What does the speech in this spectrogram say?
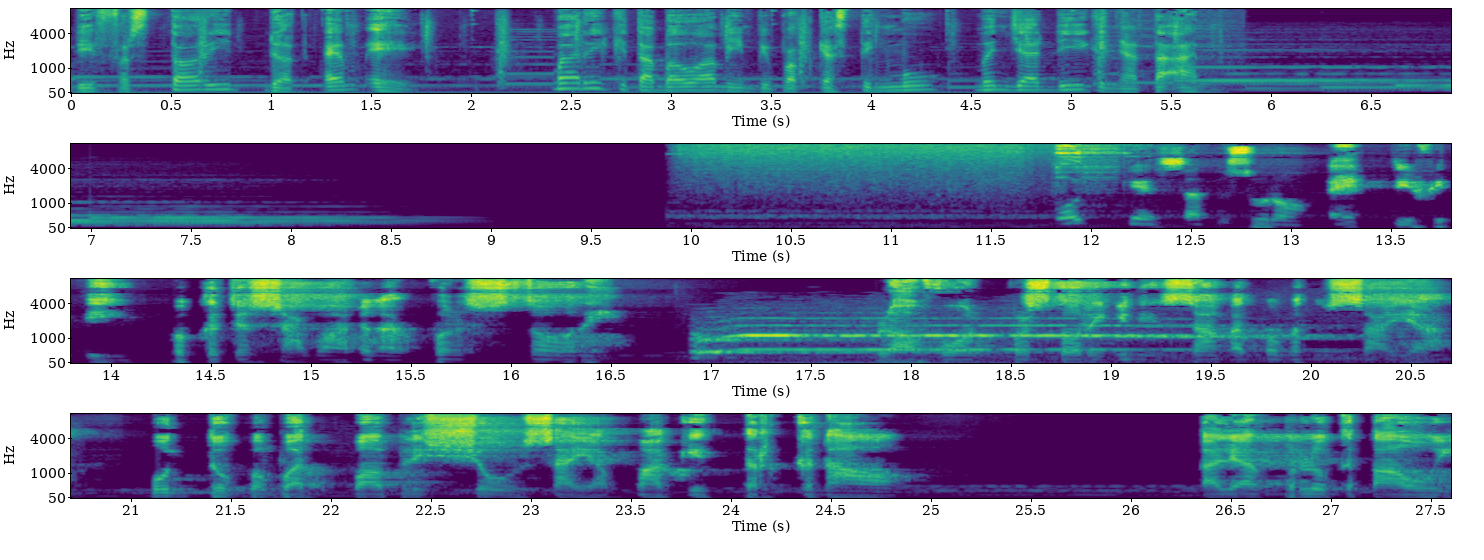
di firststory.me. Mari kita bawa mimpi podcastingmu menjadi kenyataan. Podcast Satu Suro Activity bekerja sama dengan First Story. Platform First Story ini sangat membantu saya untuk membuat publish show saya makin terkenal. Kalian perlu ketahui,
